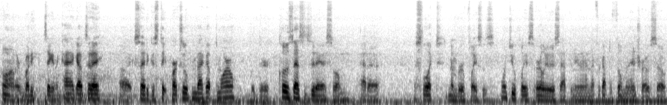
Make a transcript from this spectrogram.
going on everybody? Taking the kayak out today. Uh, excited because state parks open back up tomorrow, but they're closed as of today, so I'm at a, a, select number of places. Went to a place earlier this afternoon and I forgot to film an intro, so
